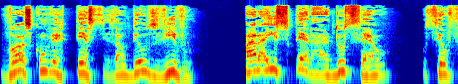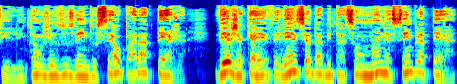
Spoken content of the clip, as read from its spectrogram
vós convertestes ao Deus vivo para esperar do céu o seu filho. Então Jesus vem do céu para a terra. Veja que a referência da habitação humana é sempre a terra.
